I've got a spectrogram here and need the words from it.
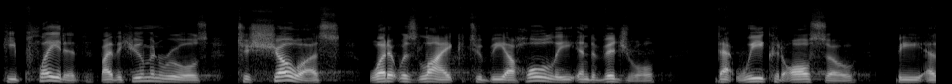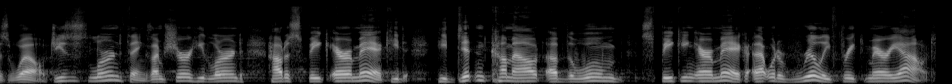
he played it by the human rules to show us what it was like to be a holy individual that we could also be as well. Jesus learned things. I'm sure he learned how to speak Aramaic. He, he didn't come out of the womb speaking Aramaic. That would have really freaked Mary out.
